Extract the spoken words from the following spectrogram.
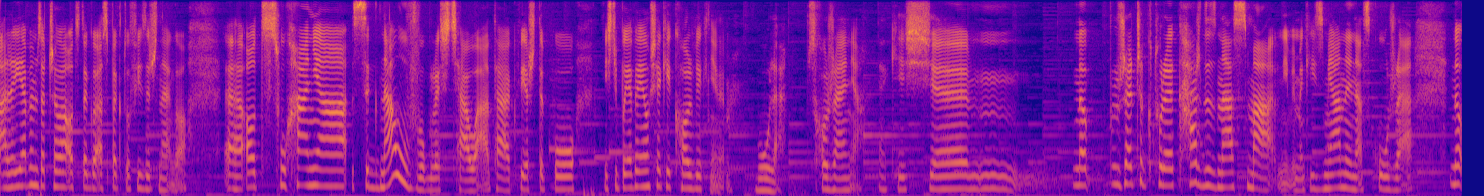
ale ja bym zaczęła od tego aspektu fizycznego. E, od słuchania sygnałów w ogóle z ciała, tak, wiesz, typu, jeśli pojawiają się jakiekolwiek, nie wiem, bóle, schorzenia, jakieś e, no, rzeczy, które każdy z nas ma, nie wiem, jakieś zmiany na skórze. No,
